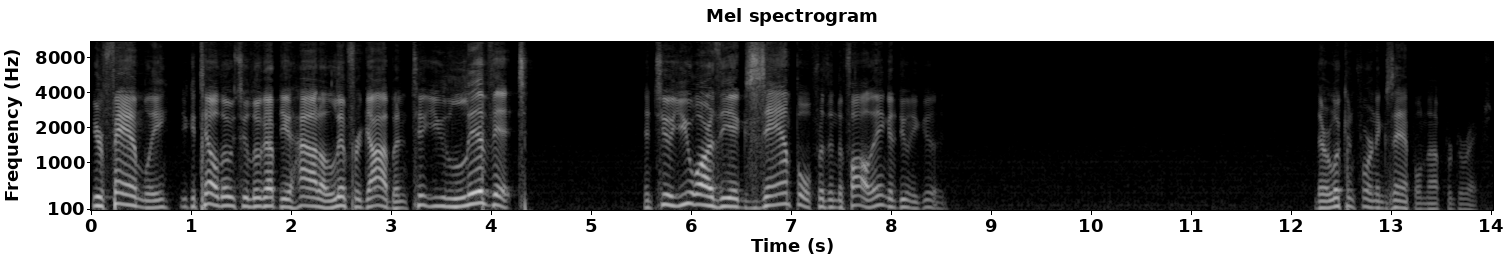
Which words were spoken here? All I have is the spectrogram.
your family, you can tell those who look up to you how to live for God, but until you live it, until you are the example for them to follow, they ain't going to do any good. They're looking for an example, not for directions.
